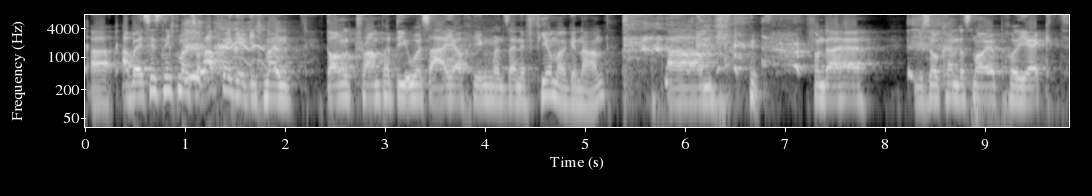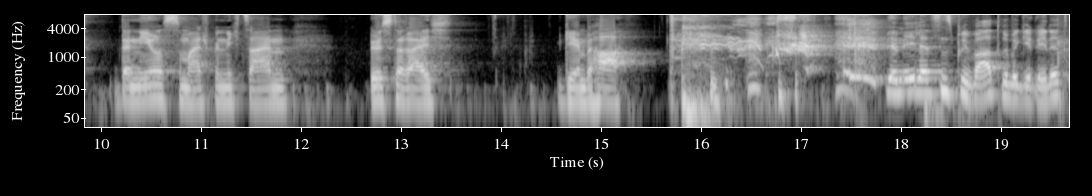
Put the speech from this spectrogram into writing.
Äh, aber es ist nicht mal so abwegig. Ich meine, Donald Trump hat die USA ja auch irgendwann seine Firma genannt. Ähm, von daher, wieso kann das neue Projekt der Neos zum Beispiel nicht sein Österreich GmbH? Wir haben eh letztens privat drüber geredet.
